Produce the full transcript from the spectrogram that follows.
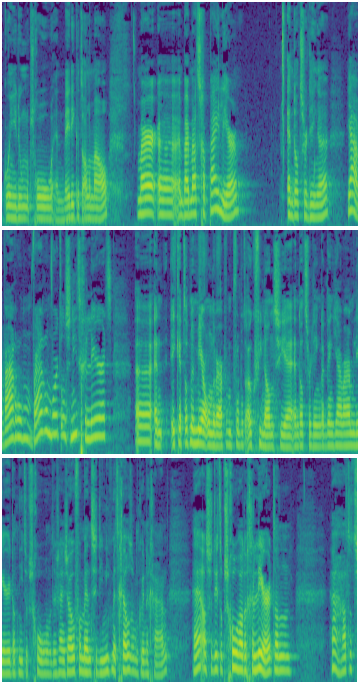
kon je doen op school en weet ik het allemaal. Maar en bij maatschappijleer en dat soort dingen. Ja, waarom, waarom wordt ons niet geleerd? En ik heb dat met meer onderwerpen, bijvoorbeeld ook financiën en dat soort dingen. Dat ik denk, ja, waarom leer je dat niet op school? Er zijn zoveel mensen die niet met geld om kunnen gaan. Hè, als ze dit op school hadden geleerd, dan had, het,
